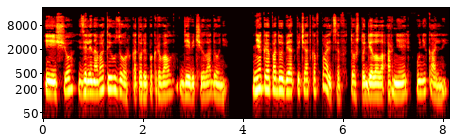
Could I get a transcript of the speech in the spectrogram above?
И еще зеленоватый узор, который покрывал девичьи ладони. Некое подобие отпечатков пальцев, то, что делало Арниэль уникальной.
